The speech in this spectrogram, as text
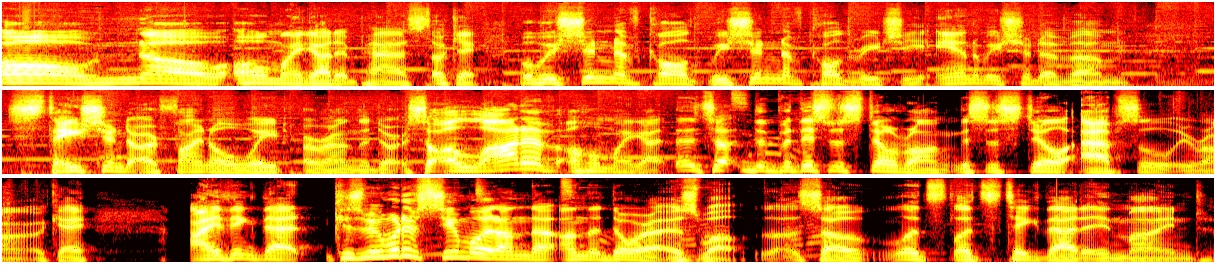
Oh no! Oh my god, it passed. Okay, but we shouldn't have called. We shouldn't have called Riichi, and we should have um stationed our final wait around the door. So a lot of. Oh my god. So, but this was still wrong. This is still absolutely wrong. Okay. I think that because we would have tsumoed on the on the Dora as well. So let's let's take that in mind.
